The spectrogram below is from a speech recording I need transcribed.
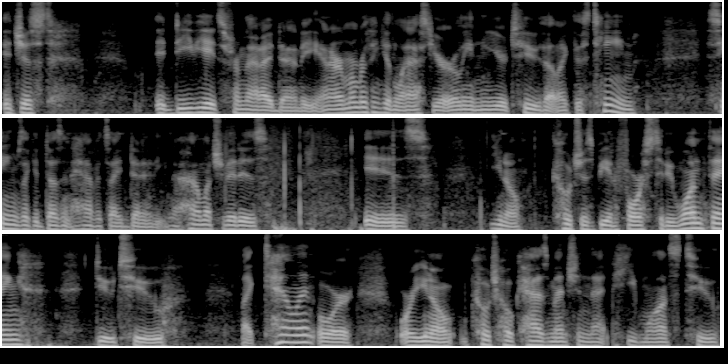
it just it deviates from that identity. And I remember thinking last year, early in the year too, that like this team seems like it doesn't have its identity. Now, how much of it is is you know coaches being forced to do one thing due to like talent or or you know coach Hoke has mentioned that he wants to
